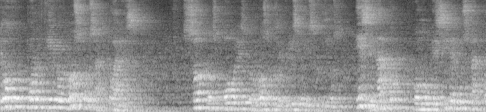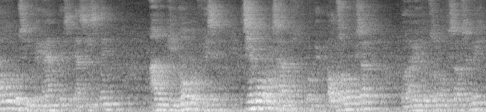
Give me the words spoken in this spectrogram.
todo porque los rostros actuales son los pobres los rostros de Cristo y sus hijos. Ese dato como que sí le gusta a todos los integrantes que asisten, aunque no profesen, siendo bautizados, porque todos son bautizados, todavía todos son bautizados en México,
